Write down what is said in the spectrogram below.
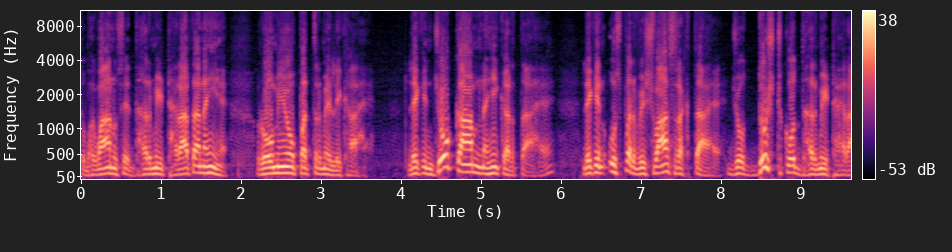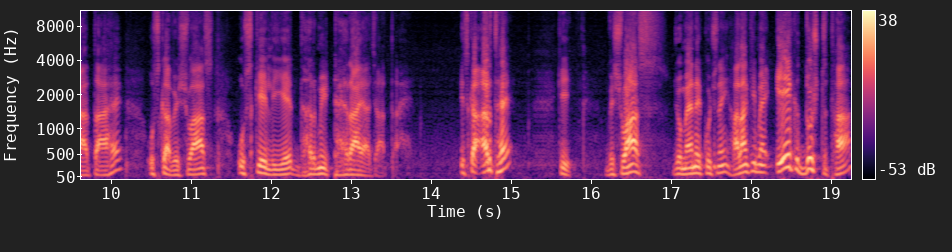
तो भगवान उसे धर्मी ठहराता नहीं है। रोमियो पत्र में लिखा है, लेकिन जो काम नहीं करता है, लेकिन उस पर विश्वास रखता है, जो दुष्ट को धर्मी ठहराता है, उसका विश्वास उसके लिए धर्मी ठहराया जाता है। इसका अर्थ है कि विश्वास जो मैंने कुछ नहीं, हालाँकि मैं एक दुष्ट था,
